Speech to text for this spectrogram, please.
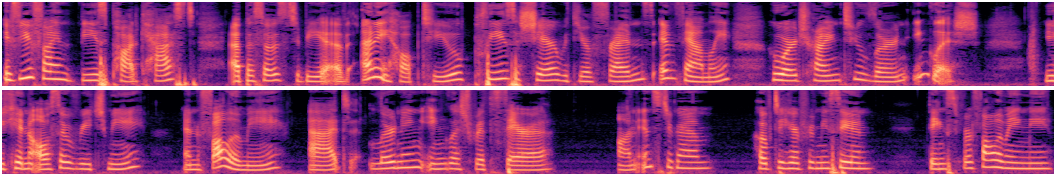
If you find these podcast episodes to be of any help to you, please share with your friends and family who are trying to learn English. You can also reach me and follow me at Learning English with Sara on Instagram. Hope to hear from you soon. Thanks for following me.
